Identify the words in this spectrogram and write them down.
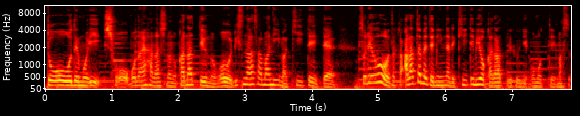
どうでもいい、しょうもない話なのかなっていうのをリスナー様に今聞いていて、それをなんか改めてみんなで聞いてみようかなっていうふうに思っています。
